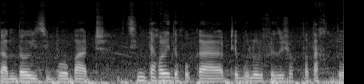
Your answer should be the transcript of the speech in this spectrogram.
গান্ধ হয়ে যাব বাট চিন্তা করে দেখো কা টেবুলের উপরে যদি সপ্তাহ থাকতো,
